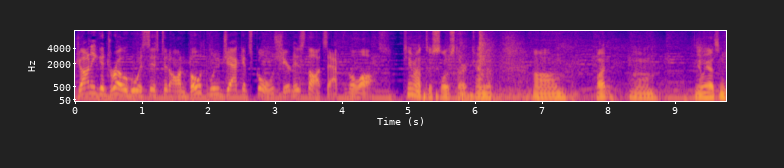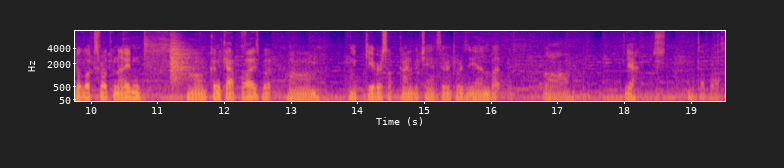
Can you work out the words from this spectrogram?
Johnny Gaudreau, who assisted on both Blue Jackets goals, shared his thoughts after the loss. Came out to a slow start, kind of, um, but um, you know we had some good looks throughout the night and um, couldn't capitalize, but um, gave ourselves kind of a chance there towards the end. But um, yeah, tough loss.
